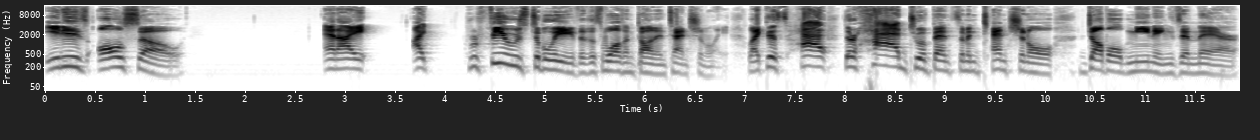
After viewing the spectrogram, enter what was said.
it is also and I I refuse to believe that this wasn't done intentionally. Like this had there had to have been some intentional double meanings in there.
